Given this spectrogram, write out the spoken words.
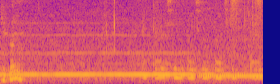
Прикольно? Это очень-очень-очень странно.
